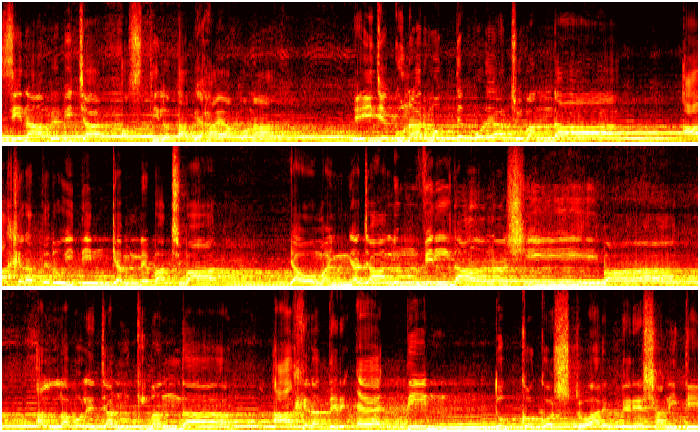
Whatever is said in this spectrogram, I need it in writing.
জিনা বেবিচার অস্থিলতা, বেহায়াপনা, এই যে গুনার মধ্যে পড়ে আছো বান্দা, আখেরাতের ওই দিন কেমনে বাঁচবা? আল্লাহ বলে, জানো কি বান্দা, আখেরাতের একদিন দুঃখ, কষ্ট আর পেরেশানিতে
